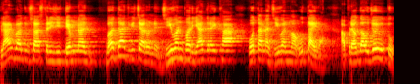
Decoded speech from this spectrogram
લાલ બહાદુર શાસ્ત્રીજી તેમના બધા જ વિચારોને જીવનભર યાદ રાખ્યા, પોતાના જીવનમાં ઉતાર્યા. આપણે અગાઉ જોયું હતું,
